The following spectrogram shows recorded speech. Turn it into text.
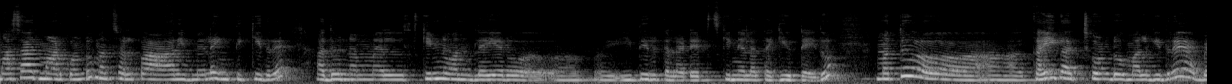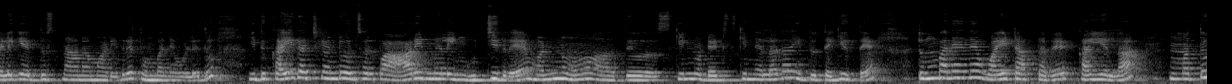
ಮಸಾಜ್ ಮಾಡಿಕೊಂಡು ಮತ್ತು ಸ್ವಲ್ಪ ಆರಿದ್ಮೇಲೆ ಹಿಂಗೆ ತಿಕ್ಕಿದ್ರೆ ಅದು ನಮ್ಮಲ್ಲಿ ಸ್ಕಿನ್ ಒಂದು ಲೇಯರು ಇದಿರುತ್ತಲ್ಲ ಡೆಡ್ ಸ್ಕಿನ್ ಎಲ್ಲ ತೆಗಿಯುತ್ತೆ ಇದು. ಮತ್ತು ಕೈಗೆ ಹಚ್ಕೊಂಡು ಮಲಗಿದ್ರೆ, ಬೆಳಗ್ಗೆ ಎದ್ದು ಸ್ನಾನ ಮಾಡಿದರೆ ತುಂಬಾ ಒಳ್ಳೆಯದು ಇದು ಕೈಗೆ ಹಚ್ಕೊಂಡು ಒಂದು ಸ್ವಲ್ಪ ಆರಿದ್ಮೇಲೆ ಹಿಂಗೆ ಉಜ್ಜಿದ್ರೆ ಮಣ್ಣು, ಅದು ಸ್ಕಿನ್ನು ಡೆಡ್ ಸ್ಕಿನ್ ಎಲ್ಲ ಇದು ತೆಗೆಯುತ್ತೆ. ತುಂಬಾ ವೈಟ್ ಆಗ್ತವೆ ಕೈಯೆಲ್ಲ. ಮತ್ತು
